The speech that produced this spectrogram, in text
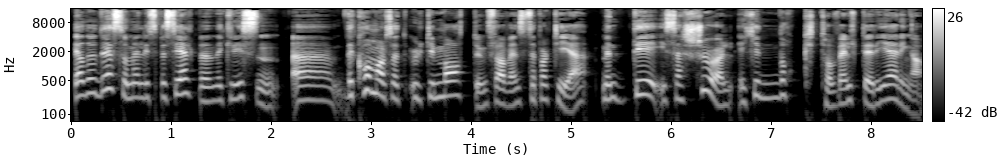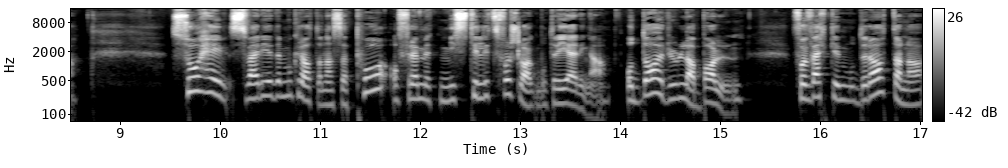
Ja, det er det som er litt spesielt med denne krisen. Eh, det kom altså et ultimatum fra Venstrepartiet, men det i seg sjøl er ikke nok til å velte regjeringa. Så heiv Sverigedemokraterna seg på og fremmet mistillitsforslag mot regjeringa, og da rulla ballen. For verken Moderaterna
